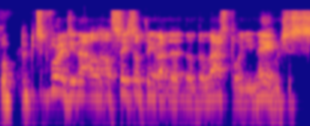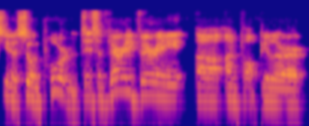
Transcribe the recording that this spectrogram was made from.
Well, before I do that, I'll, I'll say something about the, the, the, last point you made, which is you know so important. It's a very very uh, unpopular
